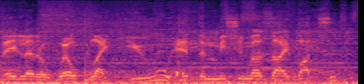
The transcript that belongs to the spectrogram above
They let a whelp like you head the Mishima Zaibatsu?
